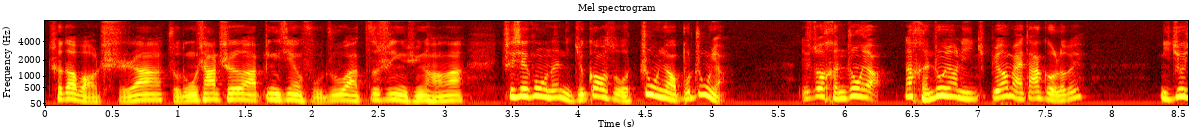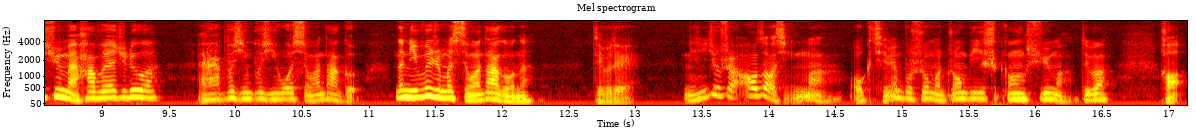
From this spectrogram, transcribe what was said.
车道保持啊、主动刹车啊、并线辅助啊、自适应巡航啊，这些功能你就告诉我重要不重要？你说很重要，那很重要，你就不要买大狗了呗，你就去买哈弗 H 六啊。哎，不行不行，我喜欢大狗，那你为什么喜欢大狗呢？对不对？你就是凹造型嘛，我前面不说嘛，装逼是刚需嘛，对吧？好，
